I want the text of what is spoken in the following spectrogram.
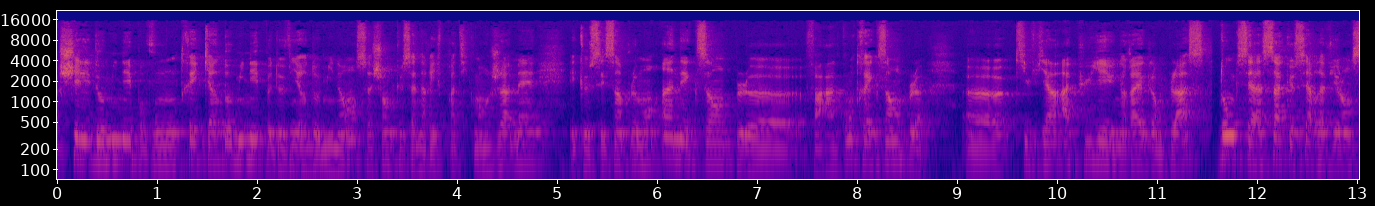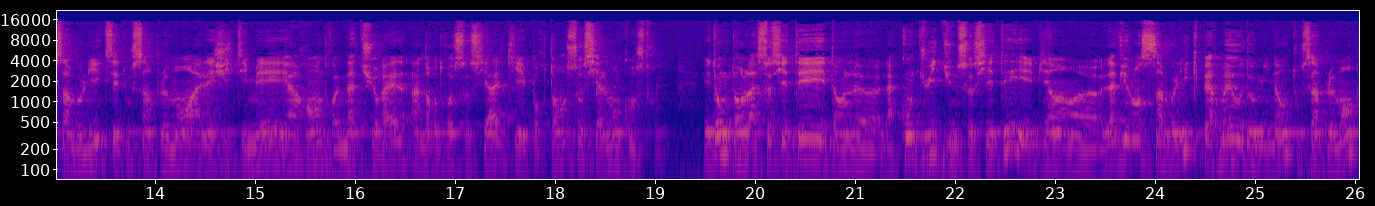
chez les dominés pour vous montrer qu'un dominé peut devenir dominant, sachant que ça n'arrive pratiquement jamais et que c'est simplement un exemple, enfin un contre-exemple euh, qui vient appuyer une règle en place. Donc c'est à ça que sert la violence symbolique, c'est tout simplement à légitimer et à rendre naturel un ordre social qui est pourtant socialement construit. Et donc dans la société, dans la conduite d'une société, eh bien, euh, la violence symbolique permet aux dominants tout simplement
